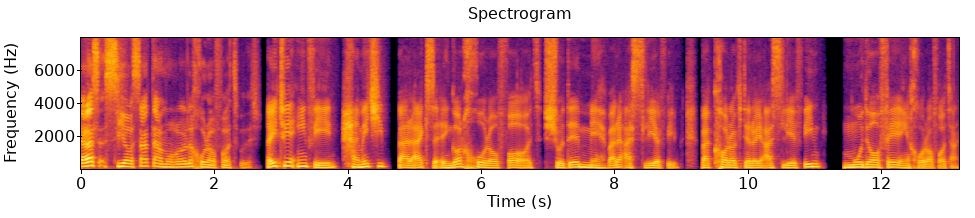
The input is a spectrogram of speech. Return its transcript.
در سیاست در مقابل خرافات بودش. ولی توی این فیلم همه چی برعکس انگار خرافات شده محور اصلی فیلم و character های اصلی فیلم مدافع این خرافاتن.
